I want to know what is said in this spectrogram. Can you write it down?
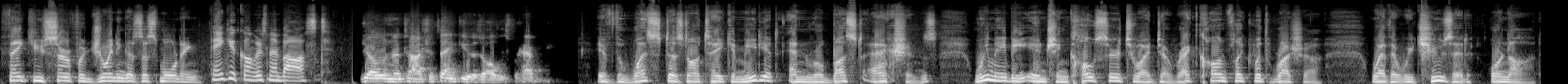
Thank you, sir, for joining us this morning. Thank you, Congressman Bost. Joe and Natasha, thank you as always for having me. If the West does not take immediate and robust actions, we may be inching closer to a direct conflict with Russia, whether we choose it or not.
